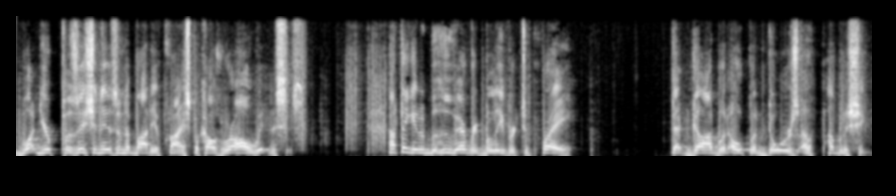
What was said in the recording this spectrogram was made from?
what your position is in the body of Christ, because we're all witnesses. I think it would behoove every believer to pray that God would open doors of publishing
